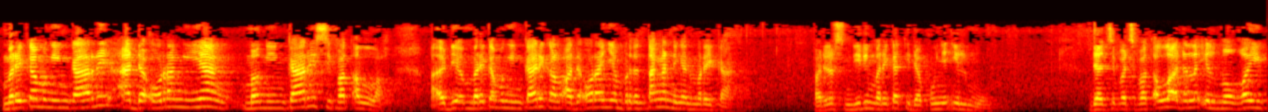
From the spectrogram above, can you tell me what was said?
Mereka mengingkari ada orang yang mengingkari sifat Allah. Dia, mereka mengingkari kalau ada orang yang bertentangan dengan mereka. Padahal sendiri mereka tidak punya ilmu. Dan sifat-sifat Allah adalah ilmu gaib.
